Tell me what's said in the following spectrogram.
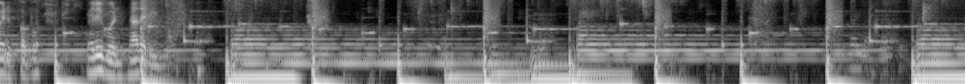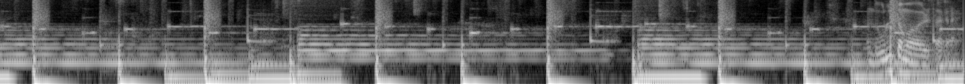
போயிட்டு பாப்போம் வெளியே போயிட்டு நான் தெரியுது அந்த உளுத்த மாவு எடுத்துக்கிறேன்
